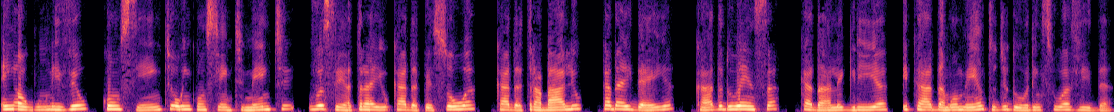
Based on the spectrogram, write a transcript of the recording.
em algum nível, consciente ou inconscientemente, você atraiu cada pessoa, cada trabalho, cada ideia, cada doença, cada alegria, e cada momento de dor em sua vida.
